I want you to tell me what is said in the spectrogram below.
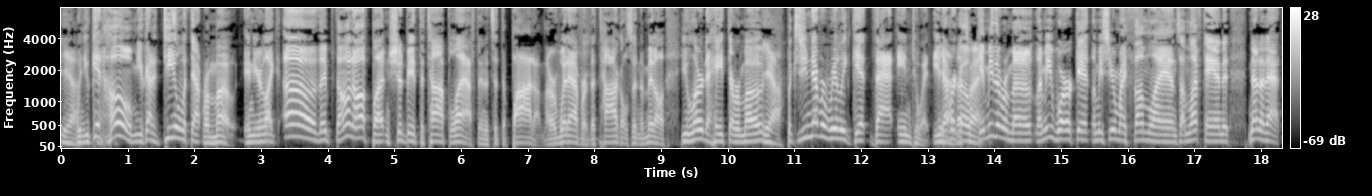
Yeah. When you get home, you got to deal with that remote, and you're like, "Oh, the the on-off button should be at the top left, and it's at the bottom, or whatever. The toggle's in the middle." You learn to hate the remote, Yeah. because you never really get that into it. You Yeah, never go, right. "Give me the remote, let me work it, let me see where my thumb lands." I'm left-handed. None of that.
